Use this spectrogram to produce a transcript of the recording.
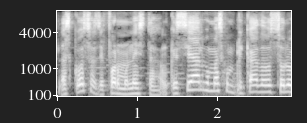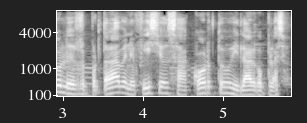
las cosas de forma honesta. Aunque sea algo más complicado, solo les reportará beneficios a corto y largo plazo.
